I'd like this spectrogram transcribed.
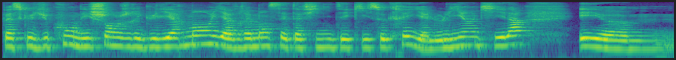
Parce que du coup, on échange régulièrement, il y a vraiment cette affinité qui se crée, il y a le lien qui est là. Et, euh,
